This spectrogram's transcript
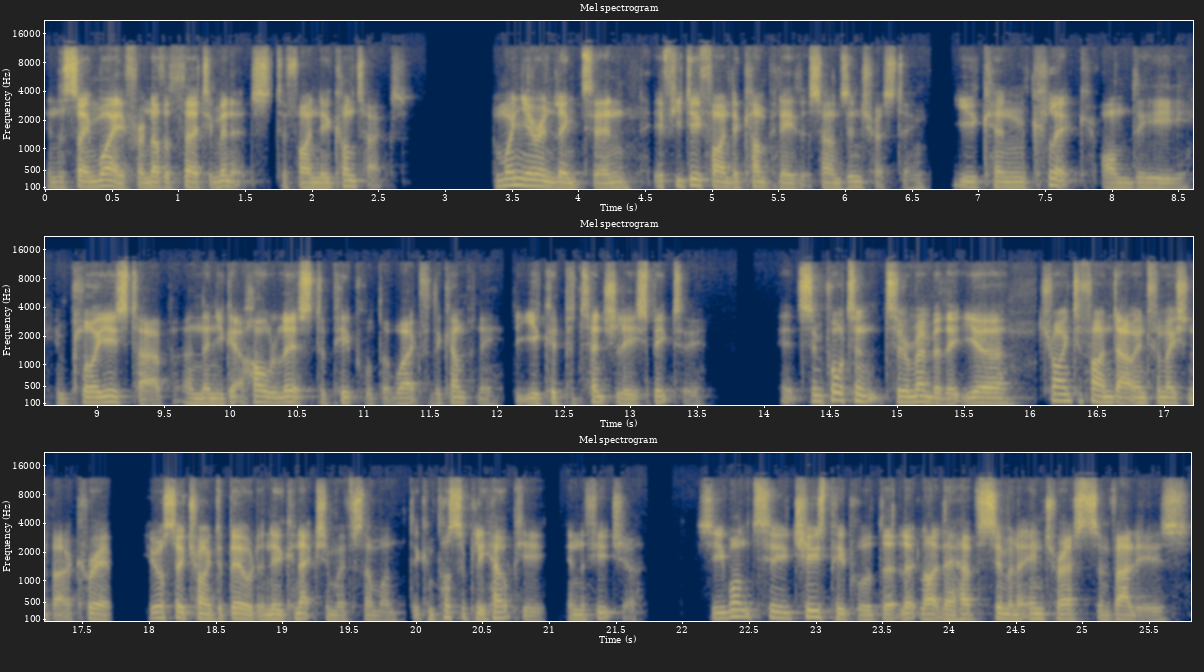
in the same way for another 30 minutes to find new contacts. And when you're in LinkedIn, if you do find a company that sounds interesting, you can click on the employees tab and then you get a whole list of people that work for the company that you could potentially speak to. It's important to remember that you're trying to find out information about a career. You're also trying to build a new connection with someone that can possibly help you in the future. So you want to choose people that look like they have similar interests and values.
